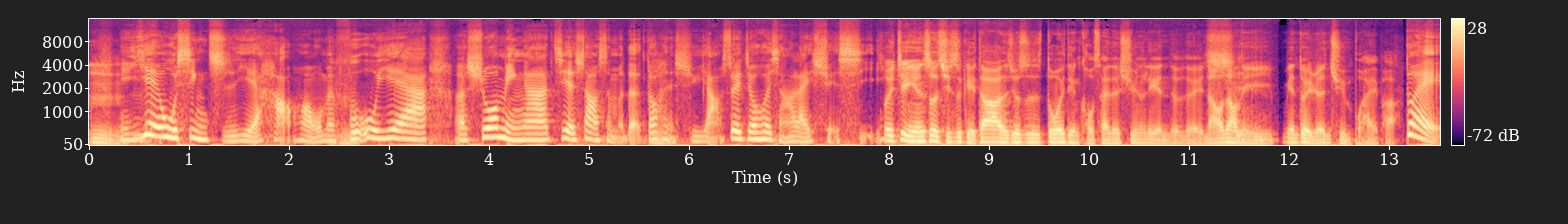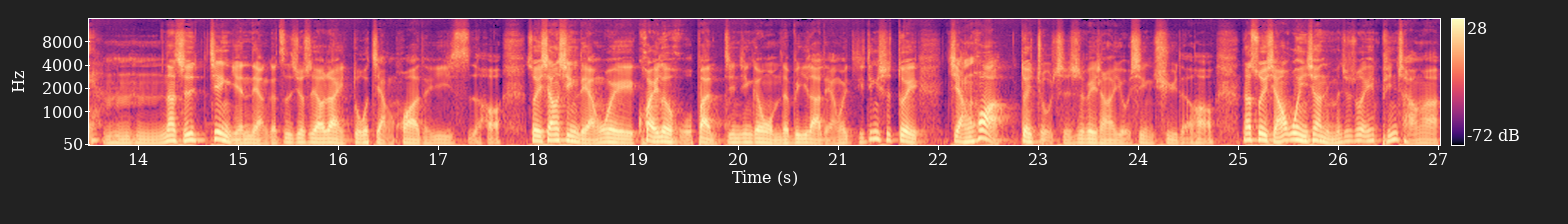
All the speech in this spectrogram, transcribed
嗯，你业务性质也好哈，我们服务业啊、呃说明啊、介绍什么的都很需要，所以就会想要来学习。所以建研社其实给大家的就是多一点口才的训练，对不对？然后让你面对人群不害怕。对，嗯哼，那其实“建言”两个字就是要让你多讲话的意思哈，所以相信两位快乐伙伴晶晶跟我们的 Villa 两位一定是对讲话、对主持是非常有兴趣的哈。那所以想要问一下你们，就说诶，平常啊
